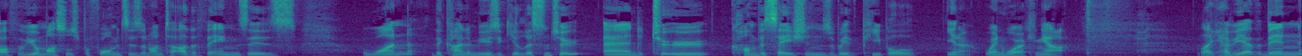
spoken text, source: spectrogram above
off of your muscles' performances and onto other things is one, the kind of music you listen to, and two, conversations with people, you know, when working out. Like, have you ever been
